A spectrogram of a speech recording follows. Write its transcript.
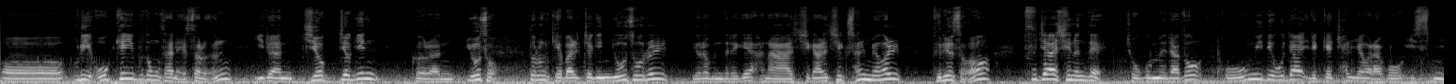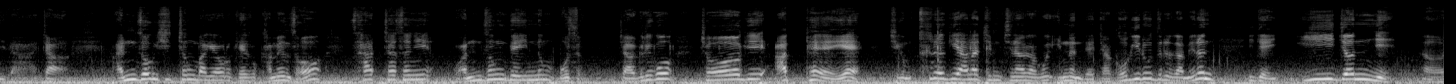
어, 우리 OK 부동산에서는 이러한 지역적인 그런 요소 또는 개발적인 요소를 여러분들에게 하나씩 하나씩 설명을 드려서 투자하시는데 조금이라도 도움이 되고자 이렇게 촬영을 하고 있습니다. 자, 안성시청 방향으로 계속 가면서 4차선이 완성되어 있는 모습. 자, 그리고 저기 앞에에 지금 트럭이 하나 지금 지나가고 있는데, 자, 거기로 들어가면은 이제 이전리, 어,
